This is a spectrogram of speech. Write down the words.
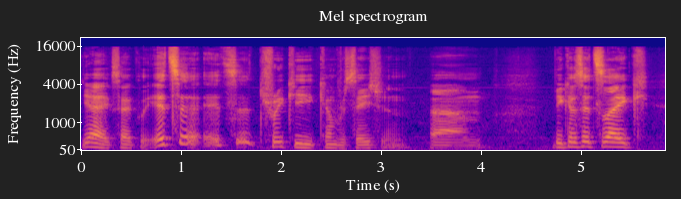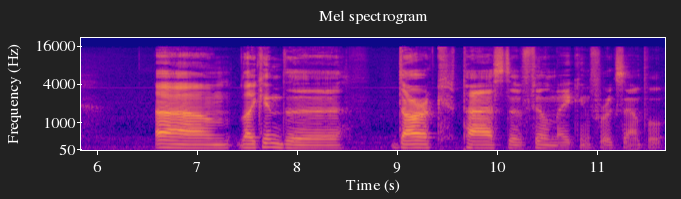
Yeah, exactly. It's a it's a tricky conversation, um, because it's like, um, like in the dark past of filmmaking, for example,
